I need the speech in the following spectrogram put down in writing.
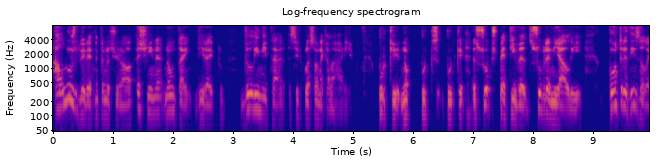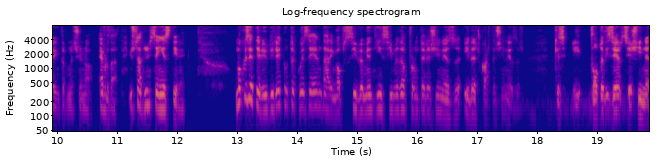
à luz do direito internacional, a China não tem direito de limitar a circulação naquela área. Porque, não, porque, porque a sua perspectiva de soberania ali contradiz a lei internacional. É verdade. E os Estados Unidos têm esse direito. Uma coisa é ter o direito, outra coisa é andarem obsessivamente em cima da fronteira chinesa e das costas chinesas. e volto a dizer, se a China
